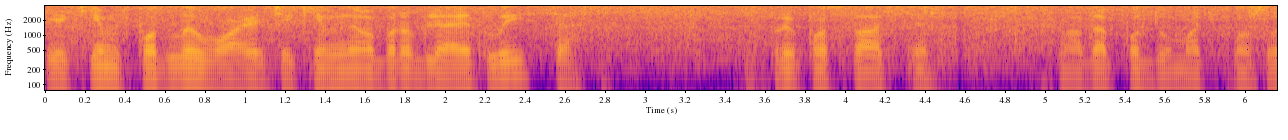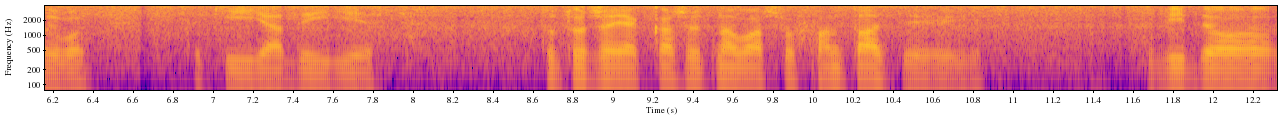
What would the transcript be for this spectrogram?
яким подливають, яким не обробляють листя при посадці. Треба подумати, можливо, такі яди є. Тут уже, як кажуть, на вашу фантазію. з Відео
